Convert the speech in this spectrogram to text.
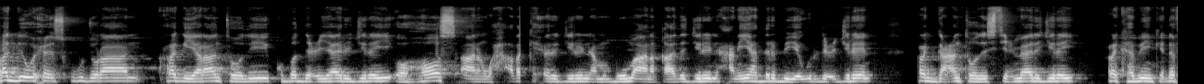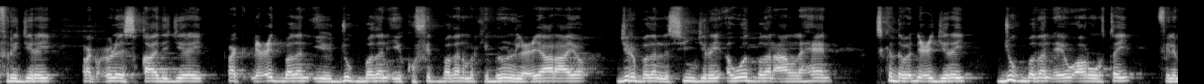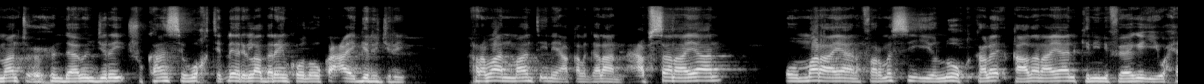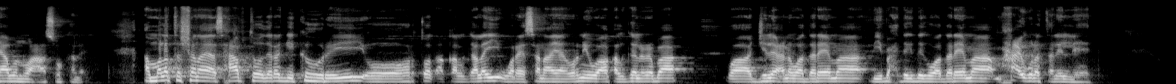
raggii waxay iskugu jiraan rag yaraantoodii kubadda ciyaari jiray oo hoos aanan wax adag ka xiri jirin ama buumo aanan qaada jirin xaniyaha derbiga ugu dhici jireen rag gacantooda isticmaali jiray rag habeenkii dhafri jiray rag culays qaadi jiray rag dhicid badan iyo jug badan iyo kufid badan markii banooni la ciyaarayo jir badan la siin jiray awood badan aan lahayn iska daba dhici jiray jug badan ee u aruurtay filimaanta xuxun daawan jiray shukaansi waqti dheer ilaa dareenkooda oo kacaya geli jiray rabaan maanta inay aqalgalaan cabsanayaan oo marayaan farmasi iyo luuq kale qaadanayaan kaniini faage iyo waxyaaba noocaas oo kale. Ama la tashanaya asxaabtooda raggii ka horeeyey oo hortood aqalgalay wareysanayaan warniga waa aqalgali rabaa waa jileecna waa dareemaa biibax degdega waa dareemaa maxaa igula talin lahayd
